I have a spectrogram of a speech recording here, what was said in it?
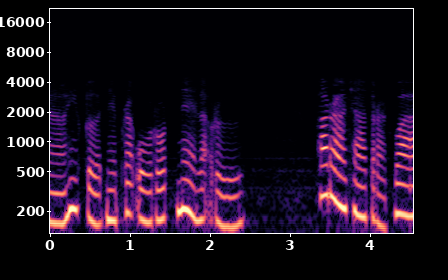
หาให้เกิดในพระโอรสแน่ละหรือ พระราชาตรัสว่า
